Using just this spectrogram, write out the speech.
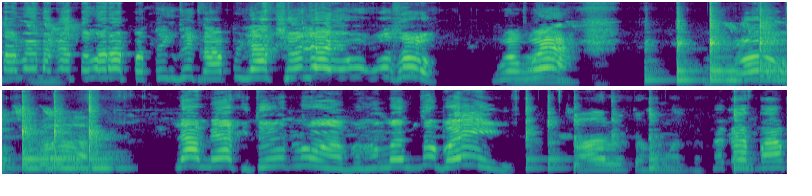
તમે નકર તમારા પતિ થી કાપી નાખશો લે એવું. બોલો. હા મેં કીધું એટલું સમજજો ભાઈ. સારું તો સમજ પાપ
